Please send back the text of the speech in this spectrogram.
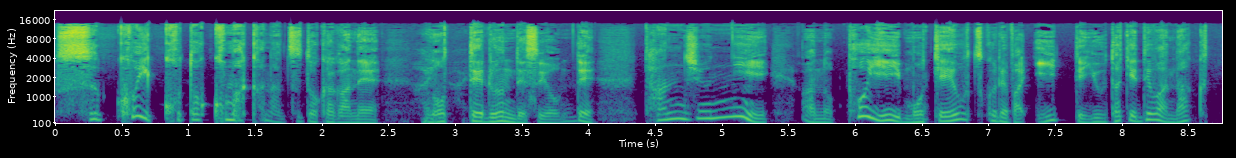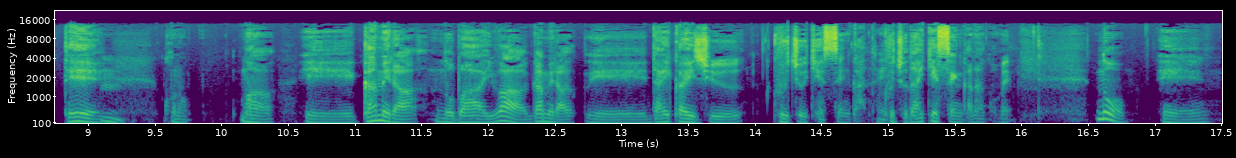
すっごい事細かな図とかがね、載ってるんですよ。で、単純に、あの、ぽい模型を作ればいいっていうだけではなくて、うん、このまあ、えー、ガメラの場合は、ガメラ、えー、大怪獣空中決戦か、はい、空中大決戦かな、ごめん。の、えー、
